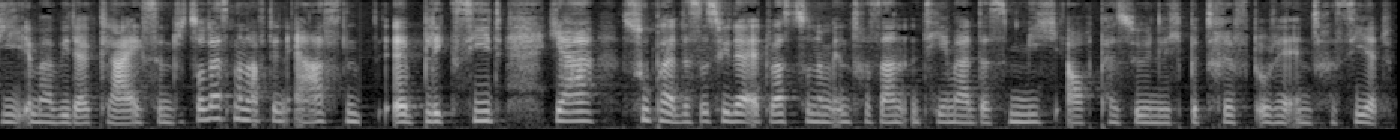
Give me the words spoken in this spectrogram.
die immer wieder gleich sind, so dass man auf den ersten äh, Blick sieht, ja, super, das ist wieder etwas zu einem interessanten Thema, das mich auch persönlich betrifft oder interessiert.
